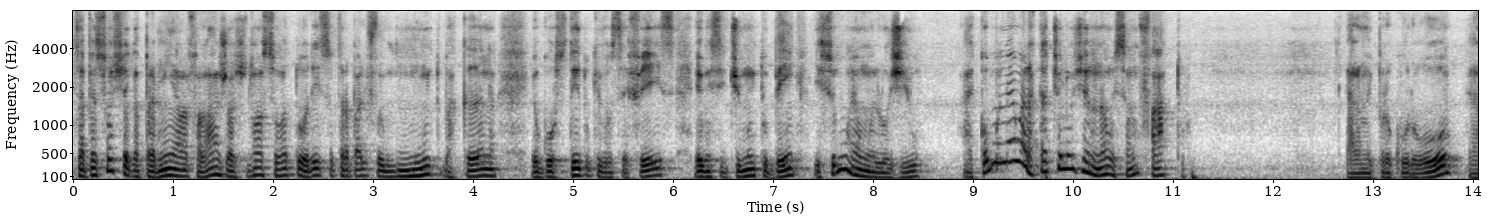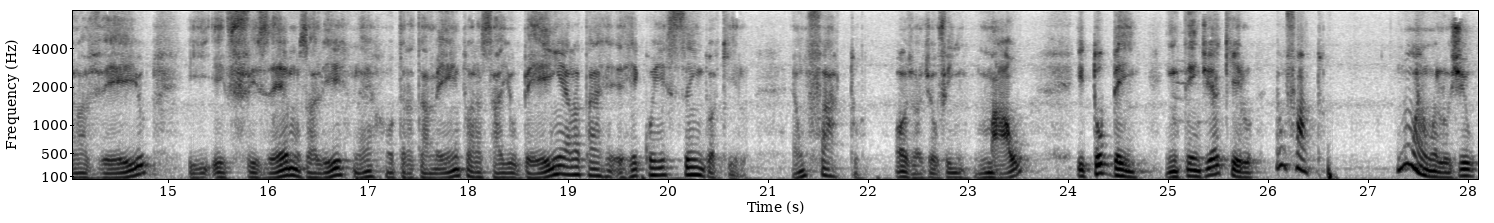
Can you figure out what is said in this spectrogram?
Se a pessoa chega para mim ela fala, ah, Jorge, nossa, eu adorei seu trabalho, foi muito bacana, eu gostei do que você fez, eu me senti muito bem, isso não é um elogio. Aí, como não? Ela está te elogiando, não, isso é um fato. Ela me procurou, ela veio e, e fizemos ali né, o tratamento, ela saiu bem ela está re reconhecendo aquilo. É um fato. Ó, oh, Jorge, eu vim mal e tô bem, entendi aquilo. É um fato. Não é um elogio.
